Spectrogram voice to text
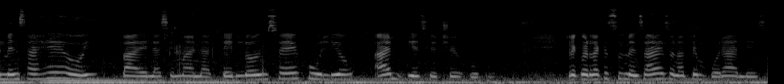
mensaje de hoy va de la semana del 11 de julio al 18 de julio. Recuerda que estos mensajes son atemporales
